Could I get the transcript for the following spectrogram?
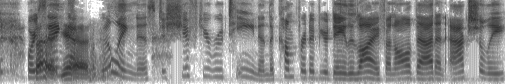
We're But, saying yeah. that willingness to shift your routine and the comfort of your daily life and all of that, and actually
